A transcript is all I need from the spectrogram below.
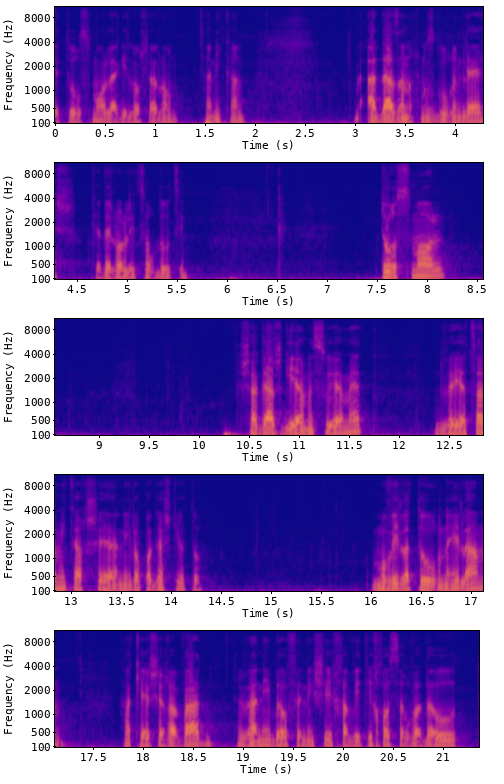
את טור שמאל, להגיד לו שלום, אני כאן. עד אז אנחנו סגורים לאש, כדי לא ליצור דוצים. טור שמאל שגה שגיאה מסוימת, ויצא מכך שאני לא פגשתי אותו. מוביל הטור נעלם, הקשר עבד, ואני באופן אישי חוויתי חוסר ודאות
